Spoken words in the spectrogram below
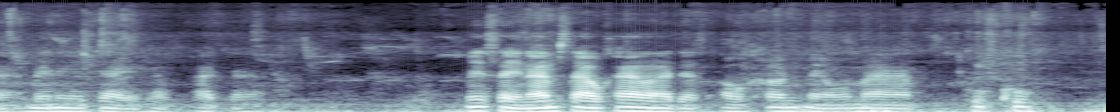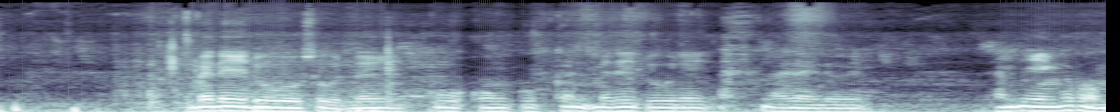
นะไม่แน่ใจครับ อาจจะ ไม่ใส่น้ำซาวข้าวอาจจะเอาข้าวเหนียวมาคลุกๆไม่ได้ดูสูตรในกูกงกูเกิลไม่ได้ดูในอะไรเลยทำเองครับผม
